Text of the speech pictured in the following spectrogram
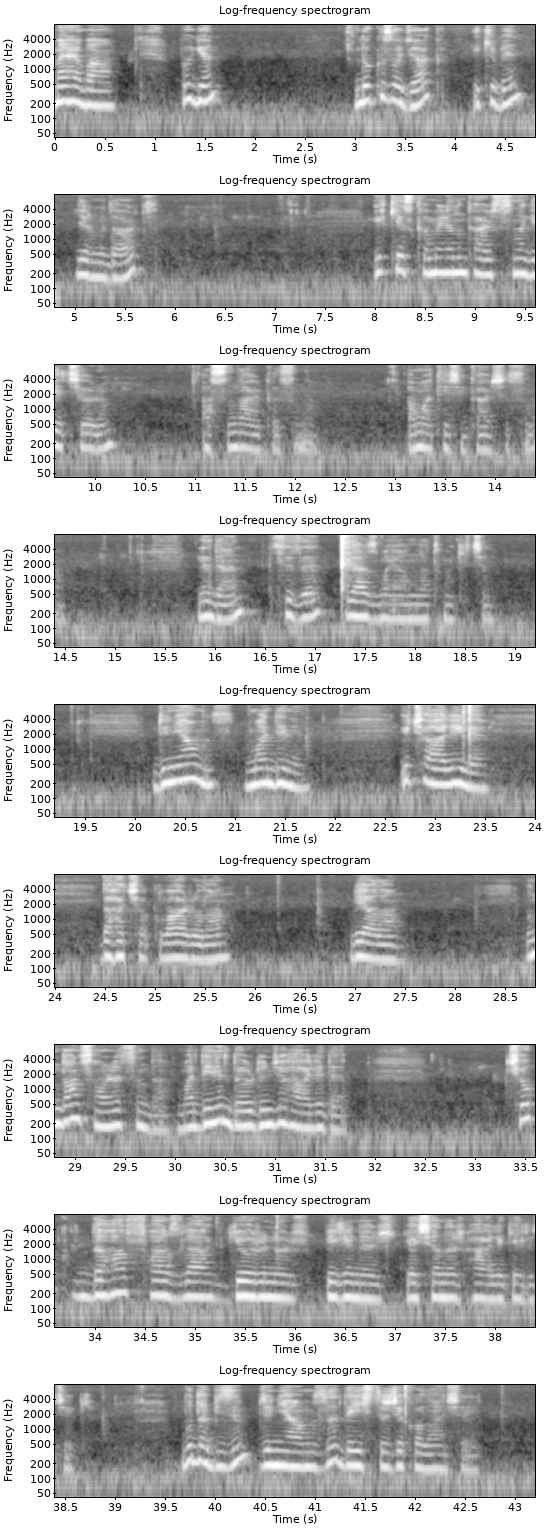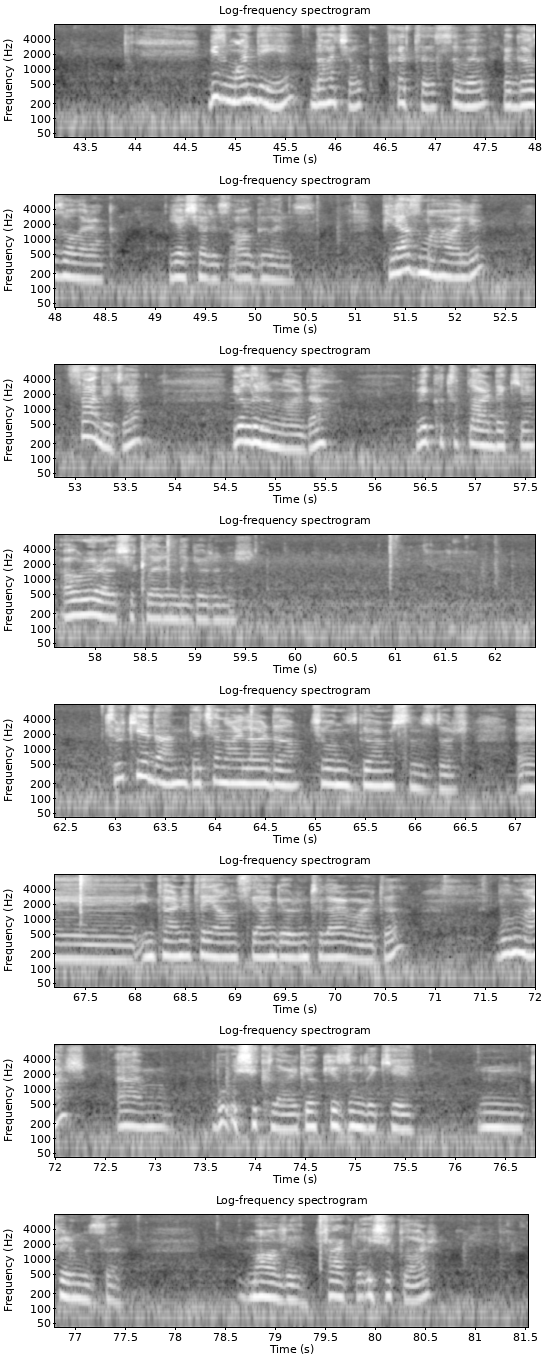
Merhaba. Bugün 9 Ocak 2024. İlk kez kameranın karşısına geçiyorum. Aslında arkasına. Ama ateşin karşısına. Neden? Size yazmayı anlatmak için. Dünyamız maddenin üç haliyle daha çok var olan bir alan. Bundan sonrasında maddenin dördüncü hali de çok daha fazla görünür, bilinir, yaşanır hale gelecek. Bu da bizim dünyamızı değiştirecek olan şey. Biz maddeyi daha çok katı, sıvı ve gaz olarak yaşarız, algılarız. Plazma hali sadece yıldırımlarda ve kutuplardaki aurora ışıklarında görünür. Türkiye'den geçen aylarda çoğunuz görmüşsünüzdür. Ee, internete yansıyan görüntüler vardı. Bunlar e, bu ışıklar gökyüzündeki m, kırmızı, mavi, farklı ışıklar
